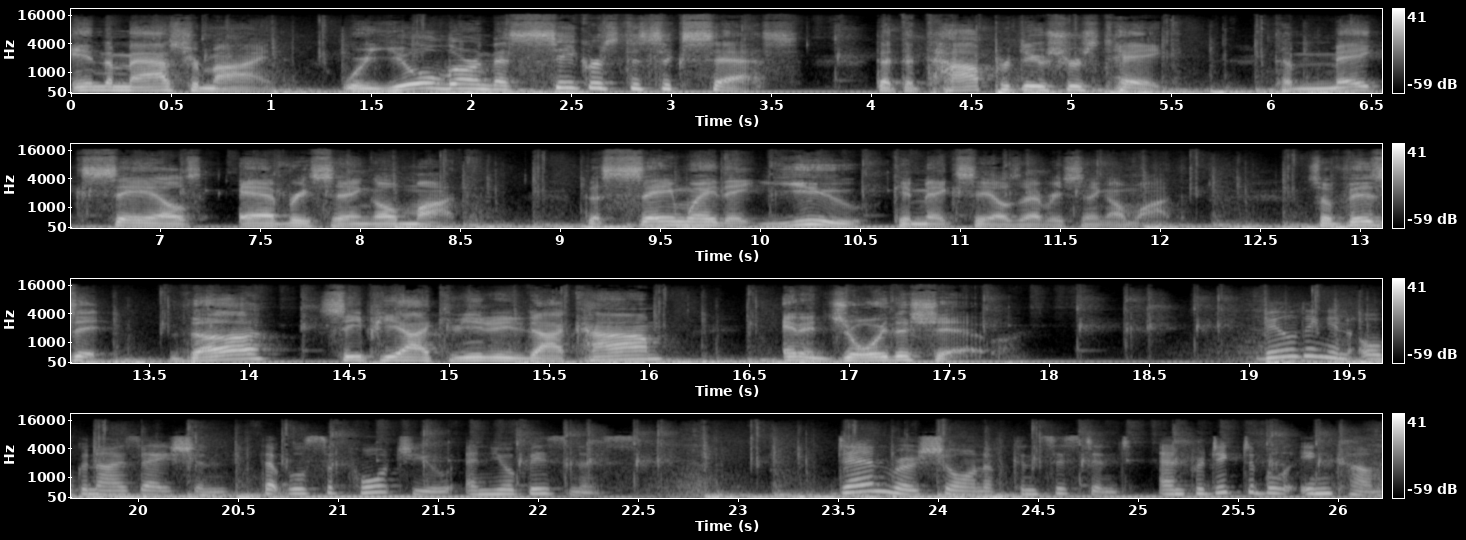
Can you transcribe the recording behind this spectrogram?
in the mastermind, where you'll learn the secrets to success that the top producers take to make sales every single month, the same way that you can make sales every single month. So visit thecpicommunity.com and enjoy the show. Building an organization that will support you and your business. Dan Rochon of Consistent and Predictable Income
